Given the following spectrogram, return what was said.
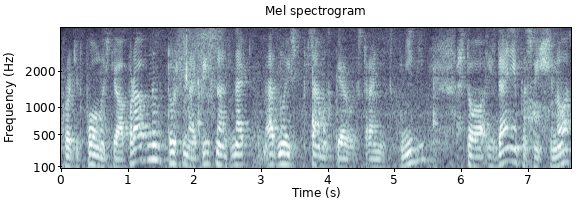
напротив полностью оправданным, то, что написано на одной из самых первых страниц книги, что издание посвящено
